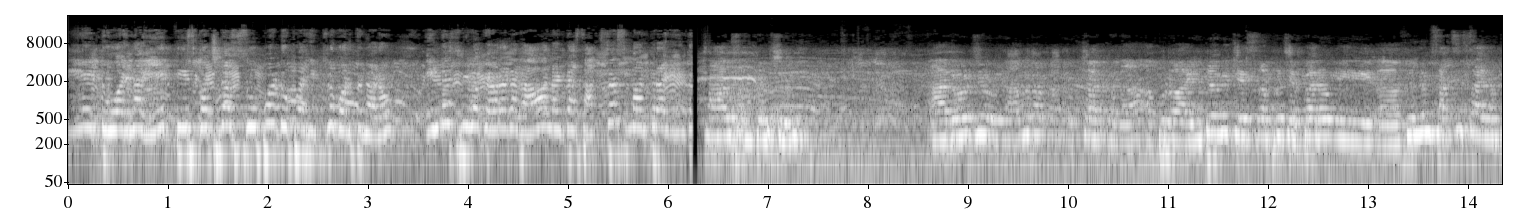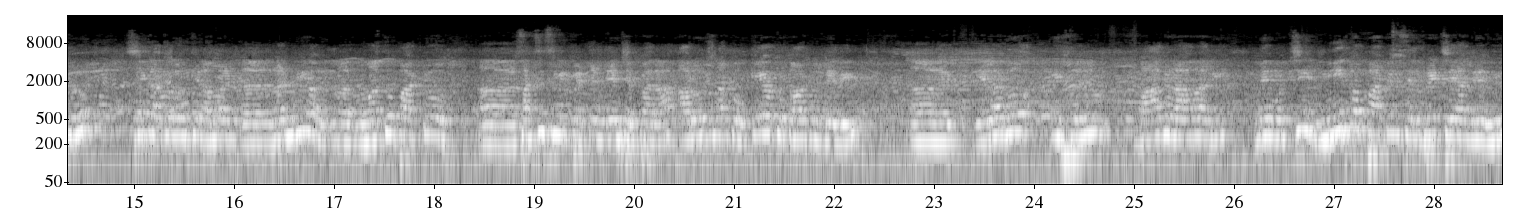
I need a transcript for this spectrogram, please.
ఏ టూ అయినా? ఏది తీసుకొచ్చినా సూపర్ డూపర్ హిట్లు కొడుతున్నారు. ఇండస్ట్రీలోకి ఎవరైనా రావాలంటే సక్సెస్ మంత్ర ఏంటో? చాలా సంతోషం. ఆ రోజు రామరావు గారు వచ్చారు కదా అప్పుడు ఆ ఇంటర్వ్యూ చేసినప్పుడు చెప్పారు మీ ఫిల్మ్ సక్సెస్ అయినప్పుడు శ్రీకాకుళంకి రమ్మ రండి మాతో పాటు సక్సెస్ మీట్ పెట్టండి అని చెప్పారా? ఆ రోజు నాకు ఒకే ఒక థాట్ ఉండేది. ఎలాగో ఈ ఫిల్మ్ బాగా రావాలి మేము వచ్చి మీతో పాటు సెలబ్రేట్ చేయాలి అని.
